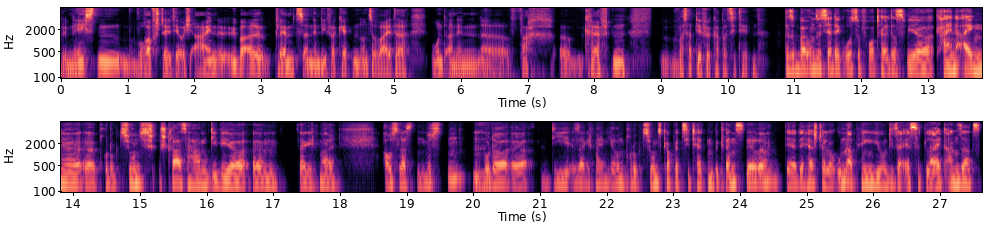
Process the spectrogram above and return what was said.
im nächsten, worauf stellt ihr euch ein? Überall klemmt's an den Lieferketten und so weiter und an den äh, Fachkräften. Was habt ihr für Kapazitäten? Also bei uns ist ja der große Vorteil, dass wir keine eigene äh, Produktionsstraße haben, die wir, ähm, sage ich mal, auslasten müssten mhm. oder äh, die, sage ich mal, in ihren Produktionskapazitäten begrenzt wäre. Der, der Hersteller unabhängige und dieser Asset-Light-Ansatz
